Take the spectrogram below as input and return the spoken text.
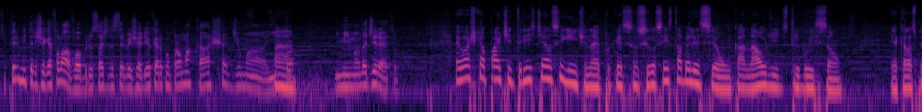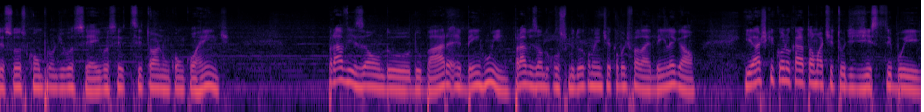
que permite ele chegar e falar, ah, vou abrir o site da cervejaria, eu quero comprar uma caixa de uma IPA e me manda direto. Eu acho que a parte triste é o seguinte, né? Porque se, se você estabeleceu um canal de distribuição e aquelas pessoas compram de você, aí você se torna um concorrente, pra visão do, do bar é bem ruim. Pra visão do consumidor, como a gente acabou de falar, é bem legal. E acho que quando o cara toma a atitude de distribuir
